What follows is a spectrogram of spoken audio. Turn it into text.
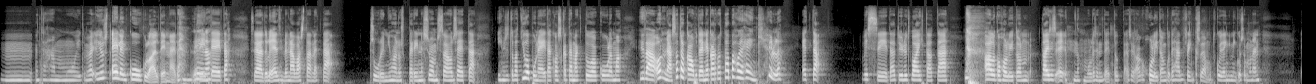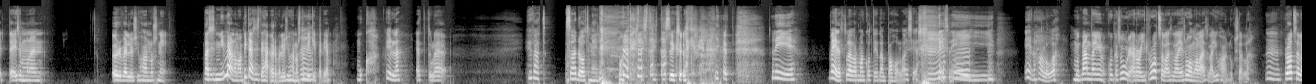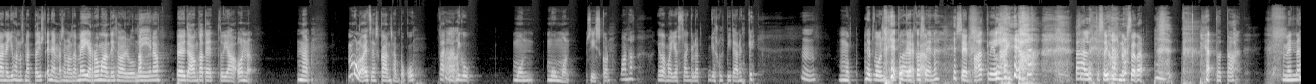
mm, tähän muita. Me just eilen googlailtiin näitä Niin perinteitä. Siellä tuli ensimmäisenä vastaan, että suurin juhannusperinne Suomessa on se, että ihmiset ovat juopuneita, koska tämä tuo kuulema hyvää onnea satokauteen ja karkottaa pahoja henkiä. Kyllä. Että vissiin täytyy nyt vaihtaa tämä alkoholiton, tai siis ei, no mulle se nyt ei tule täysin alkoholiton, kun tehdään drinksuja, mutta kuitenkin niinku semmonen, että ei semmonen örvellysjuhannus, niin, tai siis nimenomaan pitäisi siis tehdä örvellysjuhannusta Mm. Wikipedian mukaan. Kyllä. Että tulee hyvät sadot meille podcastista sitten syksylläkin vielä. Jep. Niin. Meille tulee varmaan kotiin jotain paholaisia. Mm. ei. En halua. Mutta mä en tajunnut, kuinka suuri ero on ruotsalaisella ja suomalaisella juhannuksella. Mm. Ruotsalainen juhannus näyttää just enemmän semmoilta meidän romantisoidulta. Niin no. Pöytä on katettu ja on... No, mulla on itse asiassa kansanpuku. Tai Aa. äh, niinku mun mummon siskon vanha, jota mä oon jossain kyllä joskus pitänytkin. Mm. Mut et voisi Et pukea sen? Sen ajattelin laittaa päälle tuossa juhannuksena. Ja tota, mennä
